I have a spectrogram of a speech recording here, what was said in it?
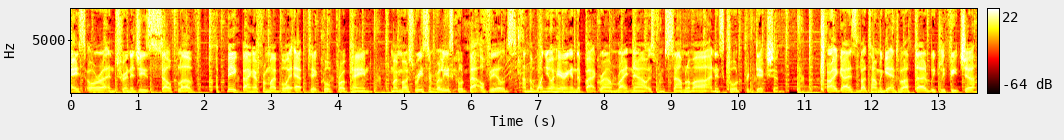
Ace Aura and Trinity's Self Love, a big banger from my boy Eptic called Propane, my most recent release called Battlefields, and the one you're hearing in the background right now is from Sam Lamar and it's called Prediction. All right, guys, it's about time we get into our third weekly feature,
